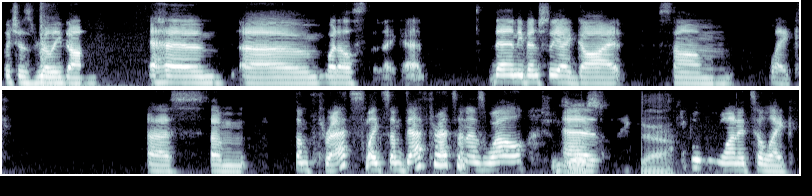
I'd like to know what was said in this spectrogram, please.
which is really dumb and um, what else did i get then eventually i got some like uh some some threats like some death threats and as well as Jesus. yeah. people who wanted to like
